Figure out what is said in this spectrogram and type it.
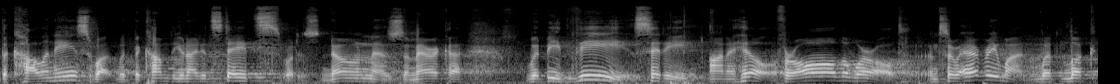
the colonies, what would become the United States, what is known as America, would be the city on a hill for all the world. And so everyone would look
